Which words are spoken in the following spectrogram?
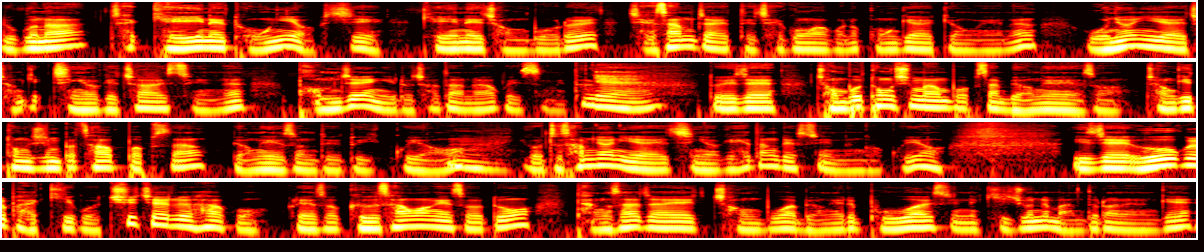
누구나 제- 개인의 동의 없이 개인의 정보를 제3자한테 제공하거나 공개할 경우에는 5년 이하의 정- 징역에 처할 수 있는 범죄 행위로 처단을 하고 있습니다. 예. 또 이제 정보통신망법상 명예훼손, 전기통신사업법상 명예훼손들도 있고요. 음. 이것도 3년 이하의 징역에 해당될 수 있는 거고요. 이제 의혹을 밝히고 취재를 하고 그래서 그 상황에서도 당사자의 정보와 명예를 보호할 수 있는 기준을 만들어내는 게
